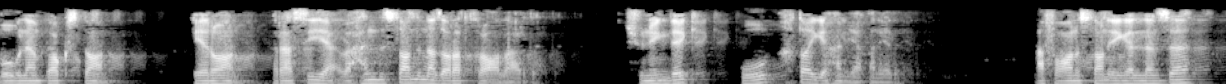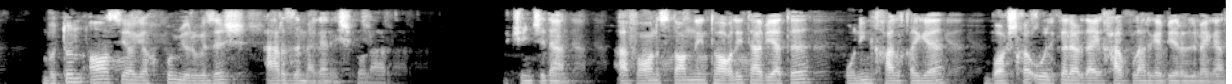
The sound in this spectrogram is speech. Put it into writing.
Bu bilan pokiston eron rossiya va hindistonni nazorat qila olardi. Shuningdek u xitoyga ham yaqin edi. Afg'oniston egallansa butun osiyoga hukm yurgizish arzimagan ish bo'lardi. Uchinchidan afg'onistonning tog'li tabiati uning xalqiga boshqa o'lkalardagi xalqlarga berilmagan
